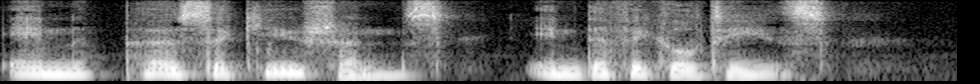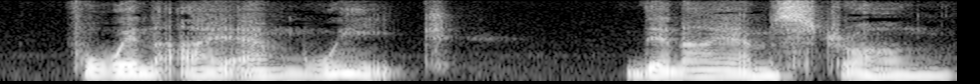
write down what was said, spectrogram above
in persecutions, in difficulties. For when I am weak, then I am strong.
